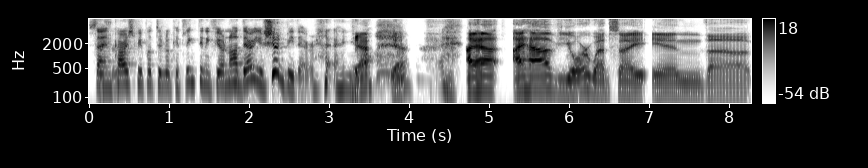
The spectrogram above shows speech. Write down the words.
So For I encourage sure. people to look at LinkedIn. If you're not there, you should be there. yeah, know? yeah. I have I have your website in the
